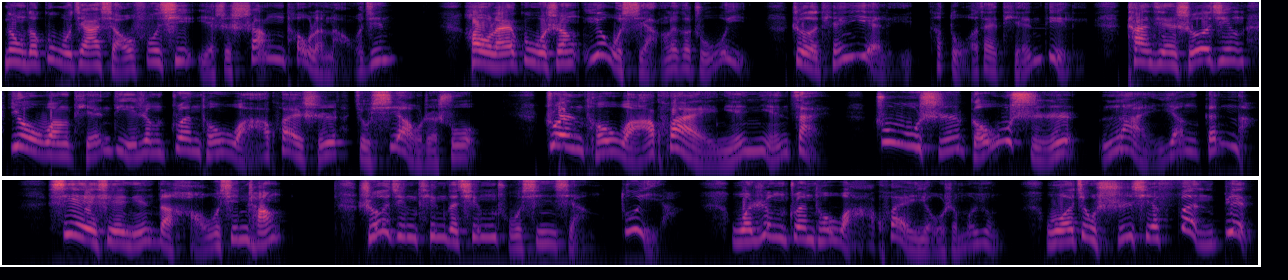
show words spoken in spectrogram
弄得顾家小夫妻也是伤透了脑筋。后来顾生又想了个主意，这天夜里他躲在田地里，看见蛇精又往田地扔砖头瓦块时，就笑着说：“砖头瓦块年年在。”猪屎狗屎烂秧根呐！谢谢您的好心肠。蛇精听得清楚，心想：对呀，我扔砖头瓦块有什么用？我就拾些粪便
